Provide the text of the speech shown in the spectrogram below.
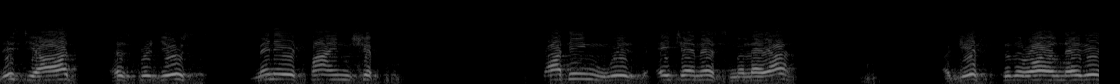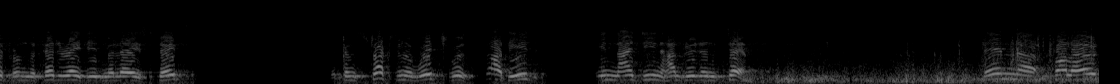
This yard has produced many fine ships, starting with HMS Malaya, a gift to the Royal Navy from the Federated Malay States, the construction of which was started in 1910. Then uh, followed,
